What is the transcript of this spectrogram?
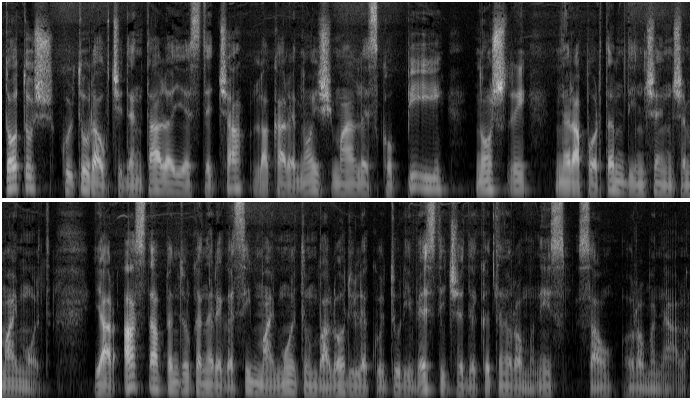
Totuși, cultura occidentală este cea la care noi și mai ales copiii noștri ne raportăm din ce în ce mai mult. Iar asta pentru că ne regăsim mai mult în valorile culturii vestice decât în românism sau româneală.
